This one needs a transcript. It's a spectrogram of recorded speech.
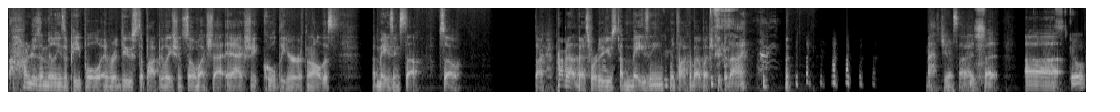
hundreds of millions of people and reduced the population so much that it actually cooled the earth and all this amazing stuff. So sorry, probably not the best word to use amazing when talking about a bunch of people dying. Mass genocide, but uh Let's go.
